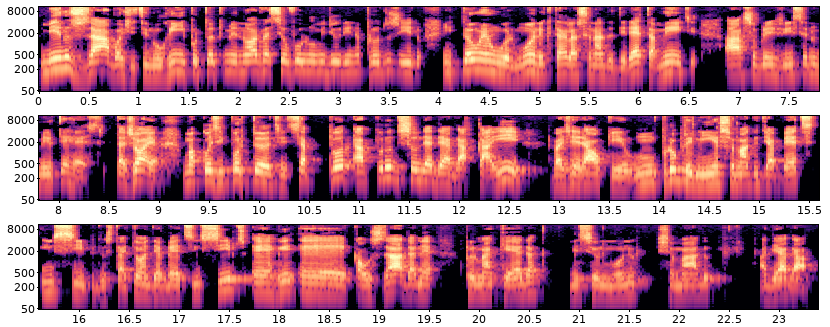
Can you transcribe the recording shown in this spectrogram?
menos água a gente no rim, e portanto menor vai ser o volume de urina produzido. Então é um hormônio que está relacionado diretamente à sobrevivência no meio terrestre. Tá joia? Uma coisa importante, se a, a produção de ADH cair, vai gerar o quê? Um probleminha chamado diabetes insípidos, tá? Então a diabetes insípidos é, é causada, né, por uma queda nesse hormônio chamado ADH.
